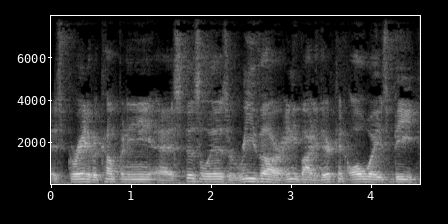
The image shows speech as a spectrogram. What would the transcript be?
as great of a company as Fizzle is or Riva or anybody, there can always be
